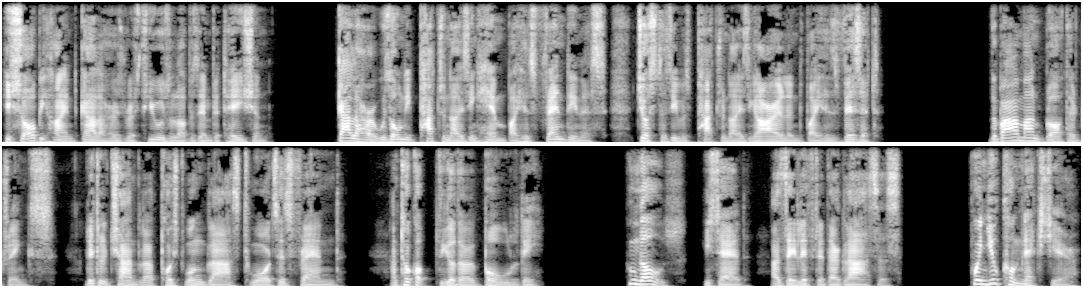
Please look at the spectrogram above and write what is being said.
He saw behind Gallaher's refusal of his invitation. Gallaher was only patronizing him by his friendliness, just as he was patronizing Ireland by his visit. The barman brought their drinks. Little Chandler pushed one glass towards his friend, and took up the other boldly. "Who knows," he said, as they lifted their glasses. When you come next year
